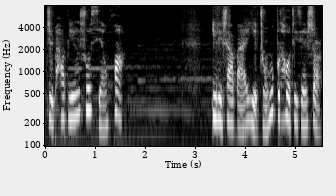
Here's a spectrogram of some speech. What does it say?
只怕别人说闲话。伊丽莎白也琢磨不透这件事儿。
